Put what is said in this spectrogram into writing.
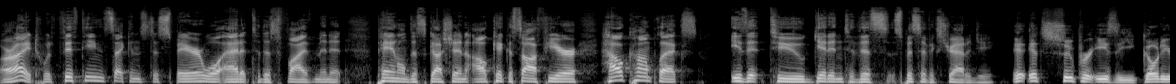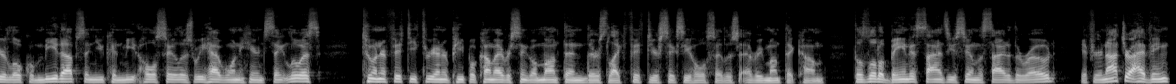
All right. With 15 seconds to spare, we'll add it to this five minute panel discussion. I'll kick us off here. How complex is it to get into this specific strategy? It, it's super easy. You go to your local meetups and you can meet wholesalers. We have one here in St. Louis. 250, 300 people come every single month, and there's like 50 or 60 wholesalers every month that come. Those little bandit signs you see on the side of the road, if you're not driving,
